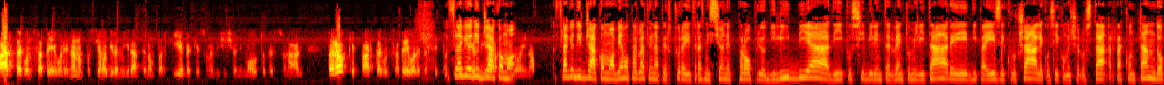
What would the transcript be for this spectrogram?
parta consapevole. Noi non possiamo dire al migrante non partire perché sono decisioni molto personali, però che parta consapevole. Flavio Di Giacomo. No. Flavio Di Giacomo, abbiamo parlato in apertura di trasmissione proprio di Libia, di possibile intervento militare e di paese cruciale, così come ce lo sta raccontando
